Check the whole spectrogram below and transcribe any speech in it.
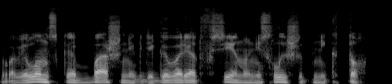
Вавилонская башня, где говорят все, но не слышит никто.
